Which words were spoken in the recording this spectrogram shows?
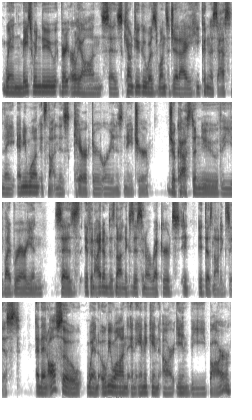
when Mace Windu very early on says Count Dooku was once a Jedi, he couldn't assassinate anyone. It's not in his character or in his nature. Jocasta Nu, the librarian, says if an item does not exist in our records, it, it does not exist. And then also when Obi-Wan and Anakin are in the bar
